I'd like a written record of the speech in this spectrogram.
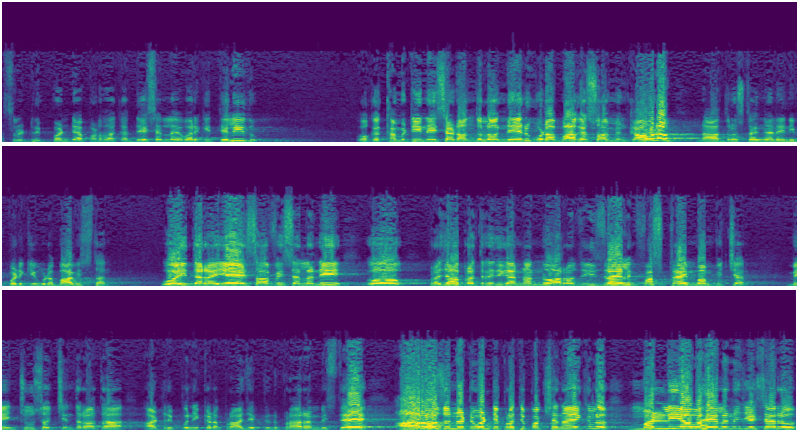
అసలు డ్రిప్ అంటే అప్పటిదాకా దేశంలో ఎవరికి తెలియదు ఒక కమిటీని వేశాడు అందులో నేను కూడా భాగస్వామ్యం కావడం నా అదృష్టంగా నేను ఇప్పటికీ కూడా భావిస్తాను. ఓ ఇద్దరు ఐఏఎస్ ఆఫీసర్లని ఓ ప్రజాప్రతినిధిగా నన్ను ఆ రోజు ఇజ్రాయెల్కి ఫస్ట్ టైం పంపించారు. మేము చూసి వచ్చిన తర్వాత ఆ డ్రిప్ని ఇక్కడ ప్రాజెక్టును ప్రారంభిస్తే ఆ రోజు ఉన్నటువంటి ప్రతిపక్ష నాయకులు మళ్ళీ అవహేళన చేశారు.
